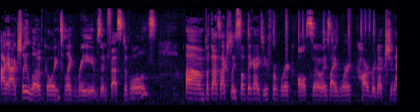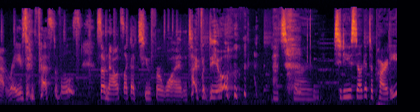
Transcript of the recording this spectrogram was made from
I actually love going to like raves and festivals. Um, but that's actually something I do for work also is I work harm reduction at raves and festivals. So now it's like a two for one type of deal. That's fun. So, do you still get to party?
